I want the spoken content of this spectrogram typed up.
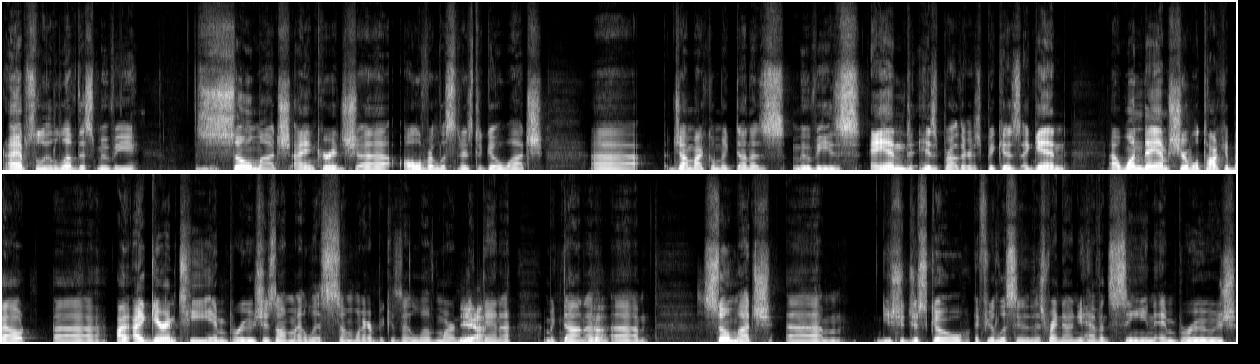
I absolutely love this movie so much. I encourage uh, all of our listeners to go watch uh, John Michael McDonagh's movies and his brothers because, again, uh, one day I'm sure we'll talk about. Uh, I, I guarantee In Bruges is on my list somewhere because I love Martin Yeah. McDonagh, McDonagh um, so much. Um, you should just go if you're listening to this right now and you haven't seen In Bruges,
